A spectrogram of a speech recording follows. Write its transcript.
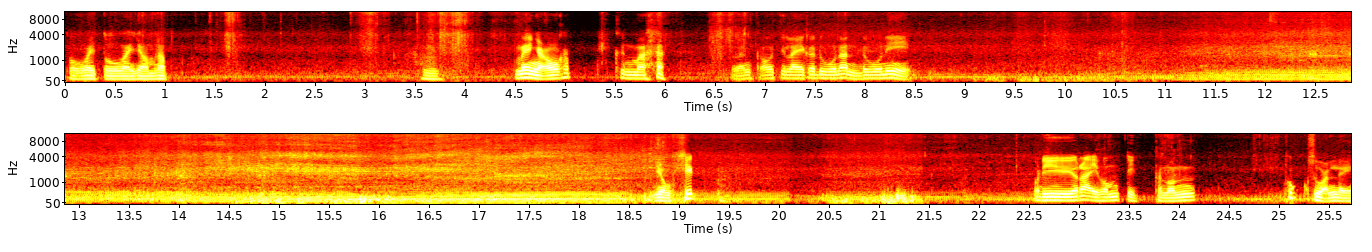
โตไวโตไวยอมรับไม่เหงาครับขึ้นมา หลังเกาทีไรก็ดูนั่นดูนี่ ยงคิดพอดีไร่ผมติดถนนทุกสวนเลย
